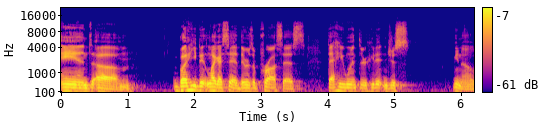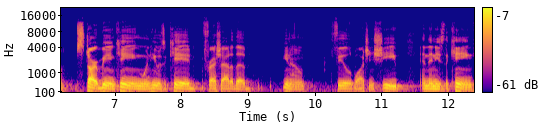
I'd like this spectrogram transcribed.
and um, but he didn't. Like I said, there was a process that he went through. He didn't just, you know, start being king when he was a kid, fresh out of the, you know, field watching sheep, and then he's the king.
